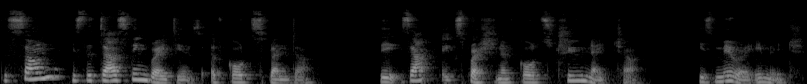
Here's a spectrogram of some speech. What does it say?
The Son is the dazzling radiance of God's splendour, the exact expression of God's true nature, his mirror image.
